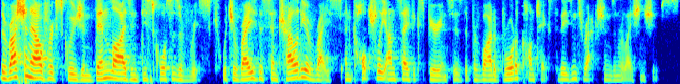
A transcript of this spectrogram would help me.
The rationale for exclusion then lies in discourses of risk, which erase the centrality of race and culturally unsafe experiences that provide a broader context to these interactions and relationships.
